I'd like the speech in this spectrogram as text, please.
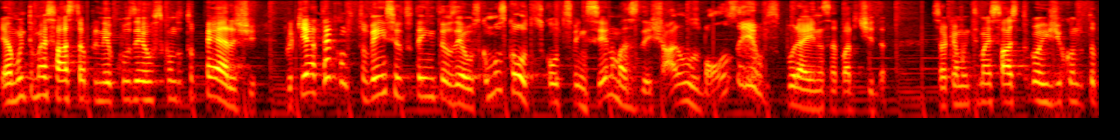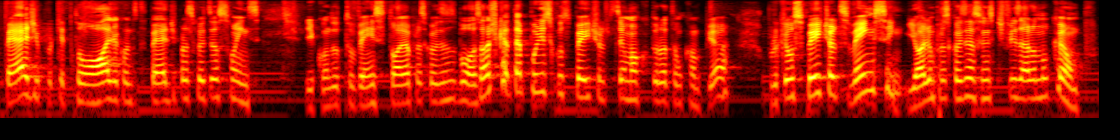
E é muito mais fácil tu aprender com os erros quando tu perde. Porque até quando tu vence, tu tem teus erros. Como os Colts. Os Colts venceram, mas deixaram uns bons erros por aí nessa partida. Só que é muito mais fácil tu corrigir quando tu perde, porque tu olha quando tu perde para as coisas ruins. E quando tu vence, tu olha para as coisas boas. Eu acho que até por isso que os Patriots têm uma cultura tão campeã, porque os Patriots vencem e olham para as coisas ruins que fizeram no campo.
